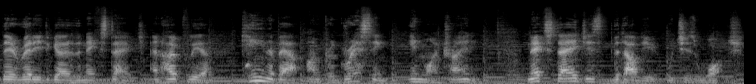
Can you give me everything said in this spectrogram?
they're ready to go to the next stage and hopefully are keen about I'm progressing in my training. Next stage is the W, which is watch.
